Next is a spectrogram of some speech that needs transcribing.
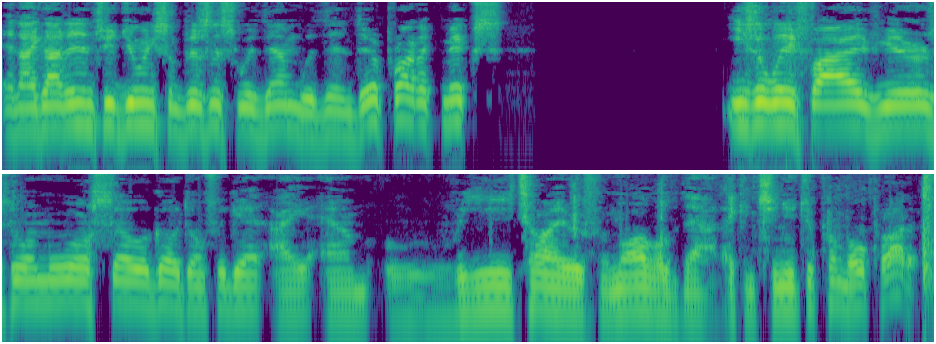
and I got into doing some business with them within their product mix easily five years or more so ago. Don't forget, I am retired from all of that. I continue to promote products.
